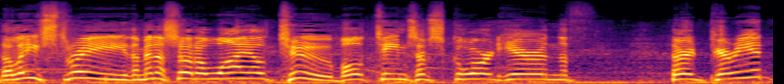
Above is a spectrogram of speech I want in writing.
The Leafs three, the Minnesota Wild two. Both teams have scored here in the third period.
